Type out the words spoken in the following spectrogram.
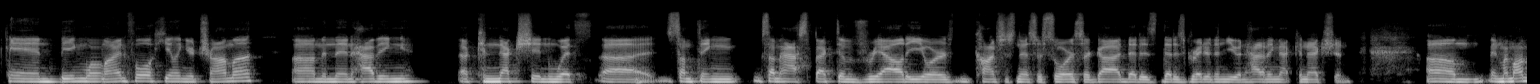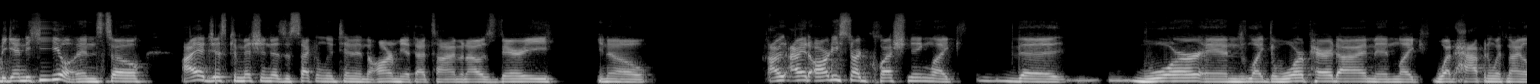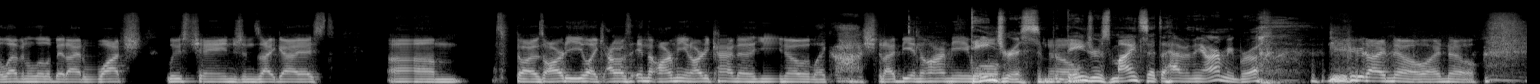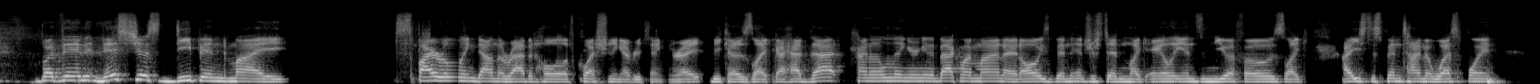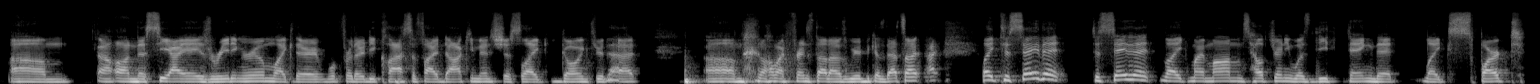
and being more mindful healing your trauma um, and then having a connection with uh, something, some aspect of reality or consciousness or source or God that is that is greater than you, and having that connection. Um, and my mom began to heal, and so I had just commissioned as a second lieutenant in the army at that time, and I was very, you know, I, I, had already started questioning like the war and like the war paradigm and like what happened with 9-11 a little bit. I had watched Loose Change and Zeitgeist um, so I was already like I was in the army and already kind of you know like ah oh, should I be in the army? Dangerous, well, you know, dangerous mindset to have in the army, bro. dude, I know, I know. But then this just deepened my spiraling down the rabbit hole of questioning everything, right? Because like I had that kind of lingering in the back of my mind. I had always been interested in like aliens and UFOs. Like I used to spend time at West Point. Um, uh, on the CIA's reading room, like their for their declassified documents, just like going through that. Um, and all my friends thought I was weird because that's I, I like to say that to say that like my mom's health journey was the thing that like sparked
